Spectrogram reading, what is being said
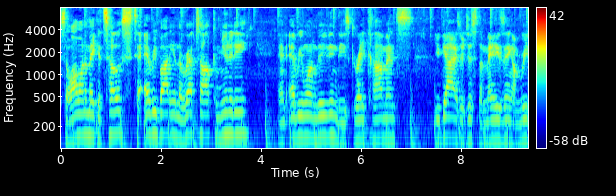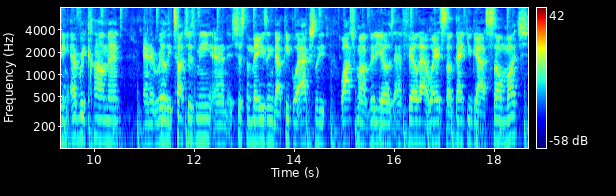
So I want to make a toast to everybody in the reptile community and everyone leaving these great comments. You guys are just amazing. I'm reading every comment and it really touches me and it's just amazing that people actually watch my videos and feel that way. So thank you guys so much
